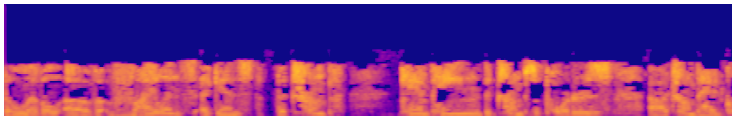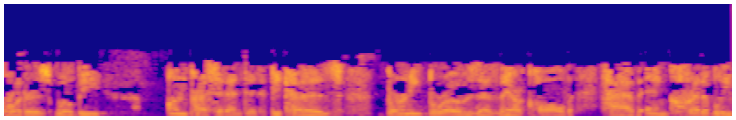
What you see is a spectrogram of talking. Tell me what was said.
the level of violence against the Trump campaign, the Trump supporters, uh, Trump headquarters will be unprecedented because Bernie Bros, as they are called, have an incredibly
